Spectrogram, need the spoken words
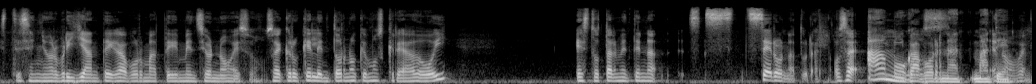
este señor brillante Gabor Mate mencionó eso. O sea, creo que el entorno que hemos creado hoy es totalmente na- cero natural. O sea, Amo Gabor Na- Mate. No, bueno,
